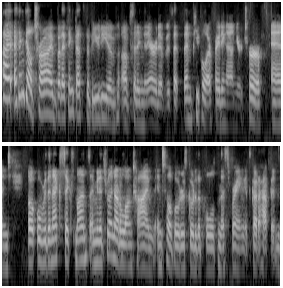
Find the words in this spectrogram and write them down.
I, I, think they'll try, but I think that's the beauty of, of setting the narrative is that then people are fighting on your turf. And uh, over the next six months, I mean, it's really not a long time until voters go to the polls in the spring. It's got to happen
